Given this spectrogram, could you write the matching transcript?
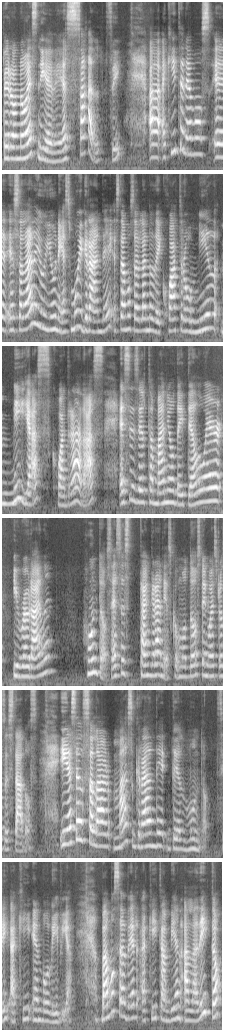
pero no es nieve, es sal, ¿sí? Ah, aquí tenemos eh, el salar de Uyuni, es muy grande, estamos hablando de 4.000 millas cuadradas. Ese es el tamaño de Delaware y Rhode Island juntos. Eso es tan grande, es como dos de nuestros estados. Y es el salar más grande del mundo, ¿sí? Aquí en Bolivia. Vamos a ver aquí también al ladito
